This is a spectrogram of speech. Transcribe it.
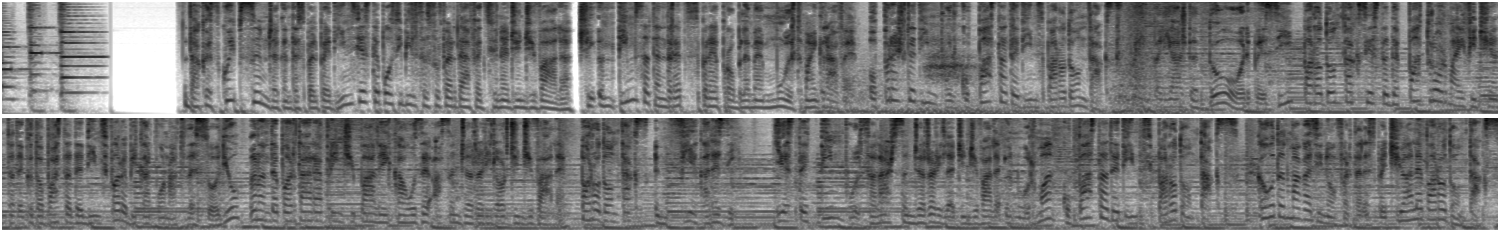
dacă scuip sânge când te speli pe dinți, este posibil să suferi de afecțiune gingivală și în timp să te îndrepți spre probleme mult mai grave. Oprește timpul cu pasta de dinți Parodontax. Prin periaj de două ori pe zi, Parodontax este de patru ori mai eficientă decât o pastă de dinți fără bicarbonat de sodiu în îndepărtarea principalei cauze a sângerărilor gingivale. Parodontax în fiecare zi. Este timpul să lași sângerările gingivale în urmă cu pasta de dinți Parodontax. Caută în magazine ofertele speciale Parodontax.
